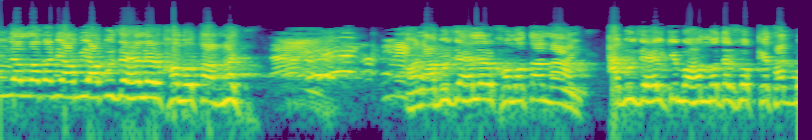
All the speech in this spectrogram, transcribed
ইল্লাল্লাহ মানে আমি আবু জাহেলের ক্ষমতা নাই। আবু জাহেলের ক্ষমতা নাই। আবু জাহেল কি মোহাম্মদের পক্ষে থাকব?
